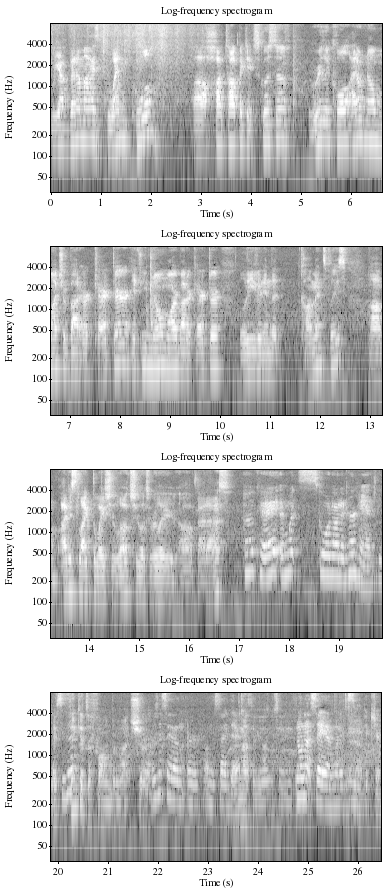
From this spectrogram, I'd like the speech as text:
We got Venomized Gwenpool, uh, Hot Topic exclusive. Really cool. I don't know much about her character. If you know more about her character, leave it in the comments, please. Um, I just like the way she looks. She looks really uh, badass. Okay, and what's going on in her hand? Can you I see that? I think it's a phone, but I'm not sure. What does it say on or on the side there? Nothing. It doesn't say anything. No, not say. I wanted to see the picture.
